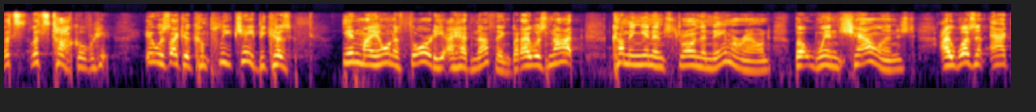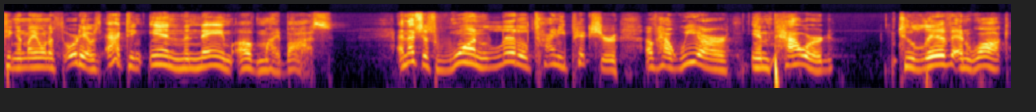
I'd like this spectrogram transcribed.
let's let's talk over here. It was like a complete change because in my own authority, I had nothing, but I was not coming in and throwing the name around. But when challenged, I wasn't acting in my own authority, I was acting in the name of my boss. And that's just one little tiny picture of how we are empowered to live and walk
